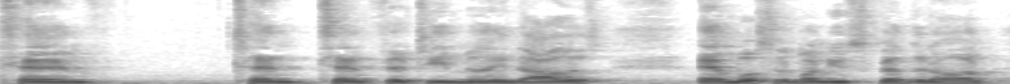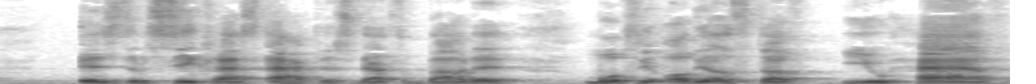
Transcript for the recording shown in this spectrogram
10 10 10 15 million dollars and most of the money you spend it on is the C class actors. That's about it mostly all the other stuff you have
